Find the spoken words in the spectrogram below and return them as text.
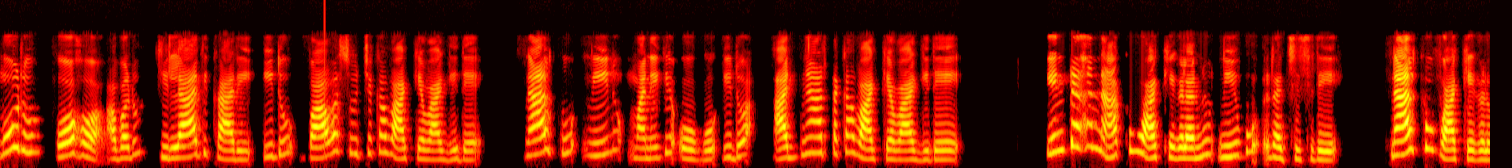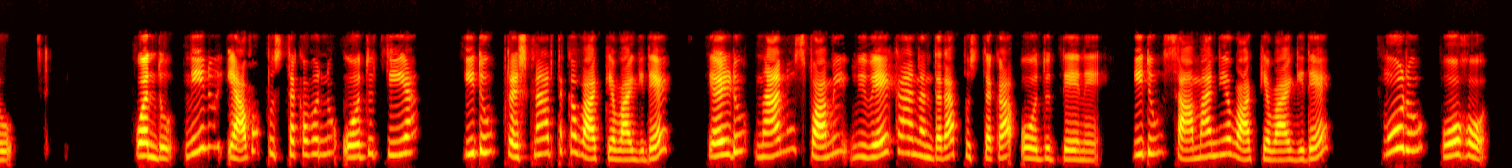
ಮೂರು, ಓಹೋ, ಅವರು ಜಿಲ್ಲಾಧಿಕಾರಿ. ಇದು ಭಾವಸೂಚಕ ವಾಕ್ಯವಾಗಿದೆ. ನಾಲ್ಕು, ನೀನು ಮನೆಗೆ ಹೋಗು. ಇದು ಆಜ್ಞಾರ್ಥಕ ವಾಕ್ಯವಾಗಿದೆ. ಇಂತಹ ನಾಲ್ಕು ವಾಕ್ಯಗಳನ್ನು ನೀವು ರಚಿಸಿರಿ. ನಾಲ್ಕು ವಾಕ್ಯಗಳು. ಒಂದು, ನೀನು ಯಾವ ಪುಸ್ತಕವನ್ನು ಓದುತ್ತೀಯ? ಇದು ಪ್ರಶ್ನಾರ್ಥಕ ವಾಕ್ಯವಾಗಿದೆ. ಎರಡು, ನಾನು ಸ್ವಾಮಿ ವಿವೇಕಾನಂದರ ಪುಸ್ತಕ ಓದುತ್ತೇನೆ. ಇದು ಸಾಮಾನ್ಯ ವಾಕ್ಯವಾಗಿದೆ. ಮೂರು ಓಹೋ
